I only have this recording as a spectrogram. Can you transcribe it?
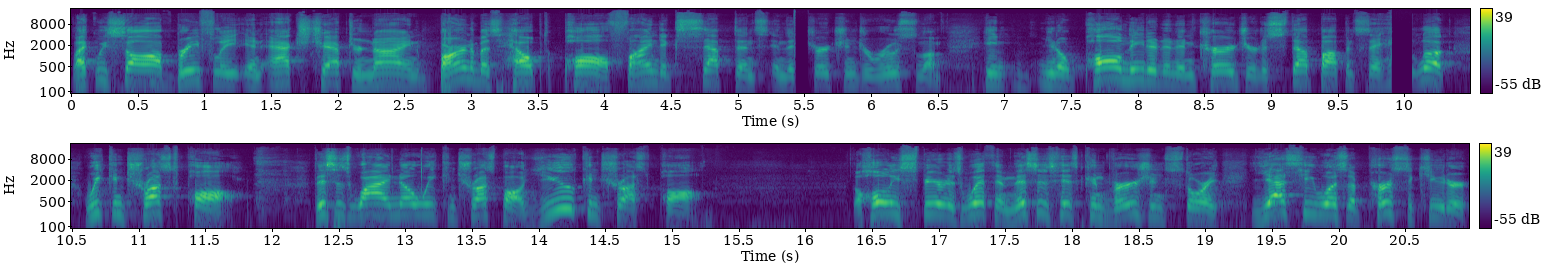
Like we saw briefly in Acts chapter 9, Barnabas helped Paul find acceptance in the church in Jerusalem. He, you know, Paul needed an encourager to step up and say, hey, look, we can trust Paul. This is why I know we can trust Paul. You can trust Paul. The Holy Spirit is with him. This is his conversion story. Yes, he was a persecutor,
